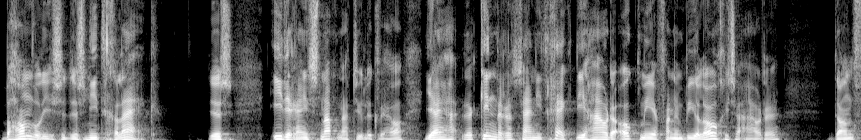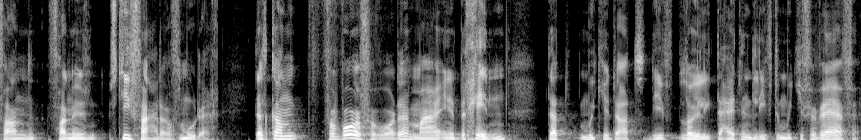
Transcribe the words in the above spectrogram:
behandel je ze dus niet gelijk. Dus iedereen snapt natuurlijk wel, jij, de kinderen zijn niet gek. Die houden ook meer van hun biologische ouder dan van, van hun stiefvader of moeder. Dat kan verworven worden, maar in het begin dat moet je dat, die loyaliteit en de liefde moet je verwerven.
